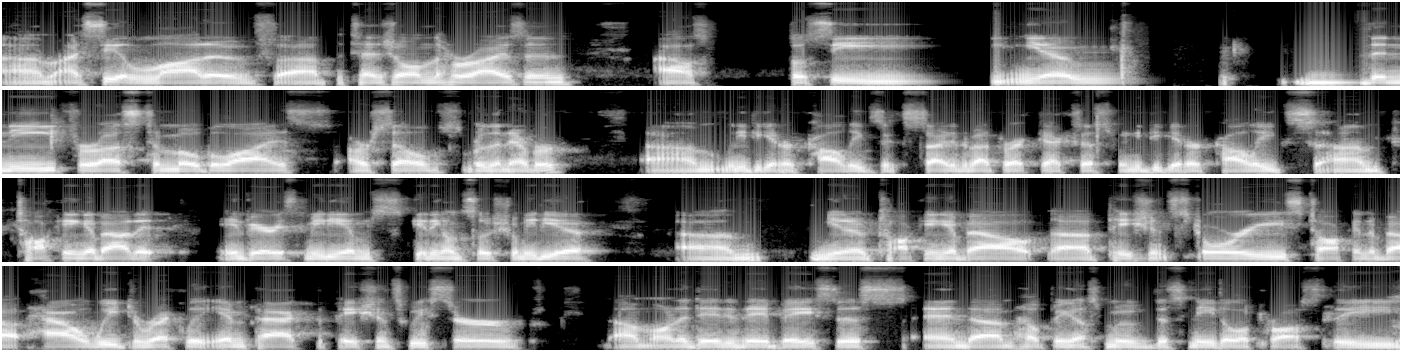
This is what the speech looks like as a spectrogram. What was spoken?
um, I see a lot of uh, potential on the horizon. I also see you know the need for us to mobilize ourselves more than ever. Um, we need to get our colleagues excited about direct access. We need to get our colleagues um, talking about it in various mediums, getting on social media. Um, you know, talking about uh, patient stories, talking about how we directly impact the patients we serve um, on a day to day basis, and um, helping us move this needle across the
